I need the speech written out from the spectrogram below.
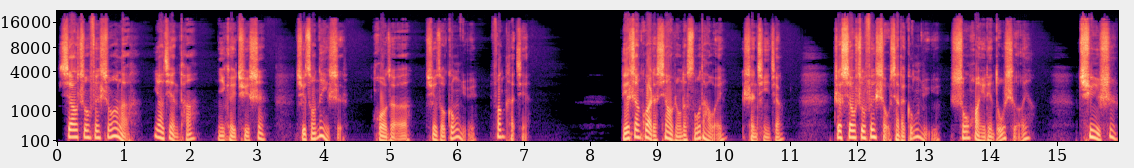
萧淑妃说了，要见他，你可以去试，去做内侍。”或者去做宫女方可见。脸上挂着笑容的苏大为神情一僵。这萧淑妃手下的宫女说话有点毒舌呀。去世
